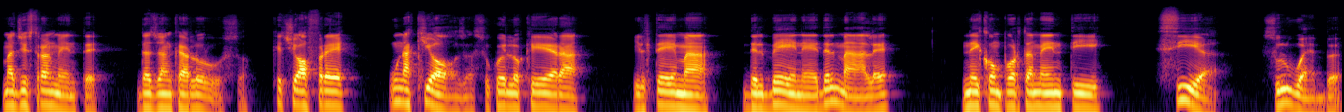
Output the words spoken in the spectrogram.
magistralmente da Giancarlo Russo, che ci offre una chiosa su quello che era il tema del bene e del male nei comportamenti sia sul web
